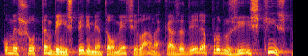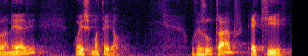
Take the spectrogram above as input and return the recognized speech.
começou também experimentalmente lá na casa dele a produzir esquis para neve com esse material. O resultado é que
